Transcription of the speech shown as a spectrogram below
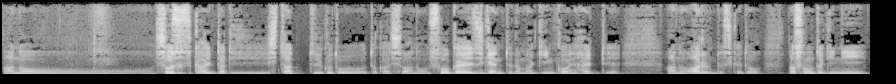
あの小説書いたりしたっていうこととかあの総会事件というのはまあ銀行に入ってあのあるんですけど、まあ、その時に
